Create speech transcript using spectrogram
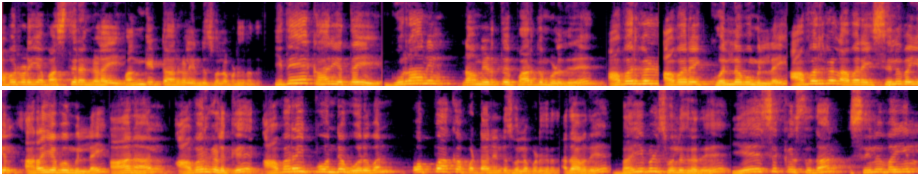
அவருடைய வஸ்திரங்களை பங்கிட்டார்கள் என்று சொல்லப்படுகிறது. இதே காரியத்தை குரானில் நாம் எடுத்து பார்க்கும் பொழுது அவர்கள் அவரை கொல்லவும் இல்லை அவர்கள் அவரை சிலுவையில் அறையவும் இல்லை ஆனால் அவர்களுக்கு அவரை போன்ற ஒருவன் ஒப்பாக்கப்பட்டான் என்று சொல்லப்படுகிறது. அதாவது பைபிள் சொல்லுகிறது இயேசு கிறிஸ்து தான் சிலுவையில்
